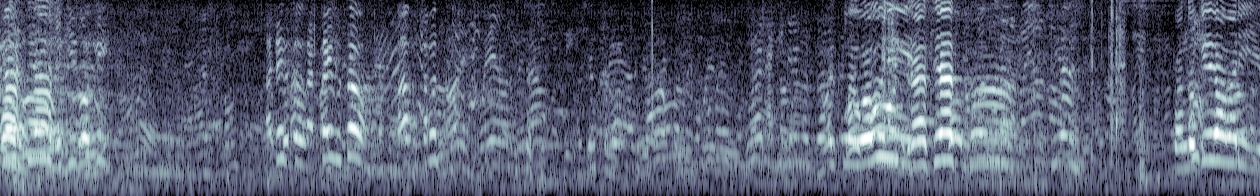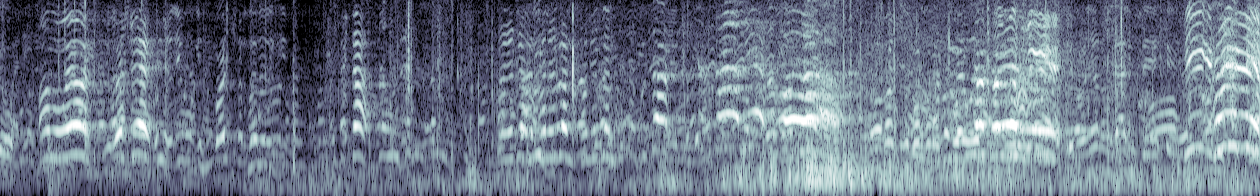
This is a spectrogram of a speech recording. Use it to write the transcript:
Gracias. Atento, ¿está ahí, Gustavo? Vamos, Bustamante. No hay juego aún, gracias. Cuando quiera amarillo. Vamos, weón. Yo digo que equipo. Ahí está. Dale blanco, dale blanco, dale blanco. ¡Sigue, sigue!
